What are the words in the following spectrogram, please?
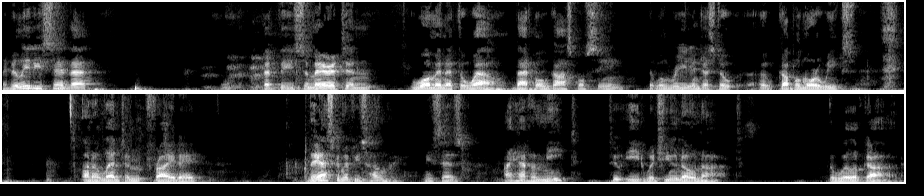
I believe he said that at the Samaritan woman at the well, that whole gospel scene that we'll read in just a, a couple more weeks on a Lenten Friday. They ask him if he's hungry. He says, I have a meat to eat which you know not, the will of God.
